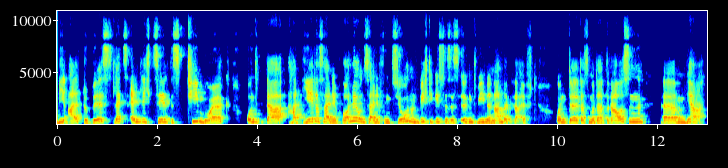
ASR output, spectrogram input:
wie alt du bist. Letztendlich zählt das Teamwork und da hat jeder seine Rolle und seine Funktion und wichtig ist, dass es irgendwie ineinander greift und äh, dass man da draußen ähm, ja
